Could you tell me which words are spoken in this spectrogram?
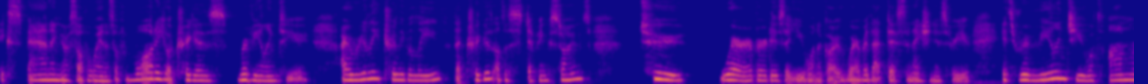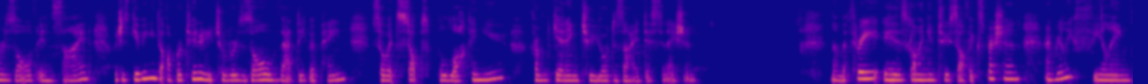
expanding your self awareness of what are your triggers revealing to you. I really truly believe that triggers are the stepping stones to wherever it is that you want to go, wherever that destination is for you. It's revealing to you what's unresolved inside, which is giving you the opportunity to resolve that deeper pain so it stops blocking you from getting to your desired destination. Number three is going into self expression and really feeling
